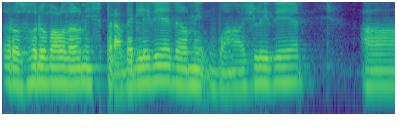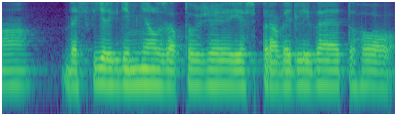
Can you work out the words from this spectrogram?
rozhodoval velmi spravedlivě, velmi uvážlivě a ve chvíli, kdy měl za to, že je spravedlivé toho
